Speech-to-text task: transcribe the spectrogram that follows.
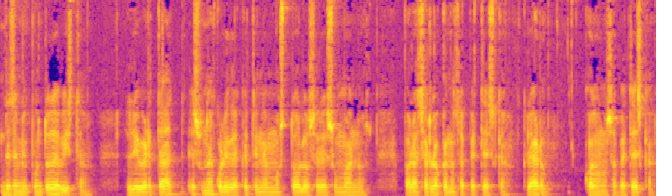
Desde mi punto de vista, la libertad es una cualidad que tenemos todos los seres humanos para hacer lo que nos apetezca, claro, cuando nos apetezca,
